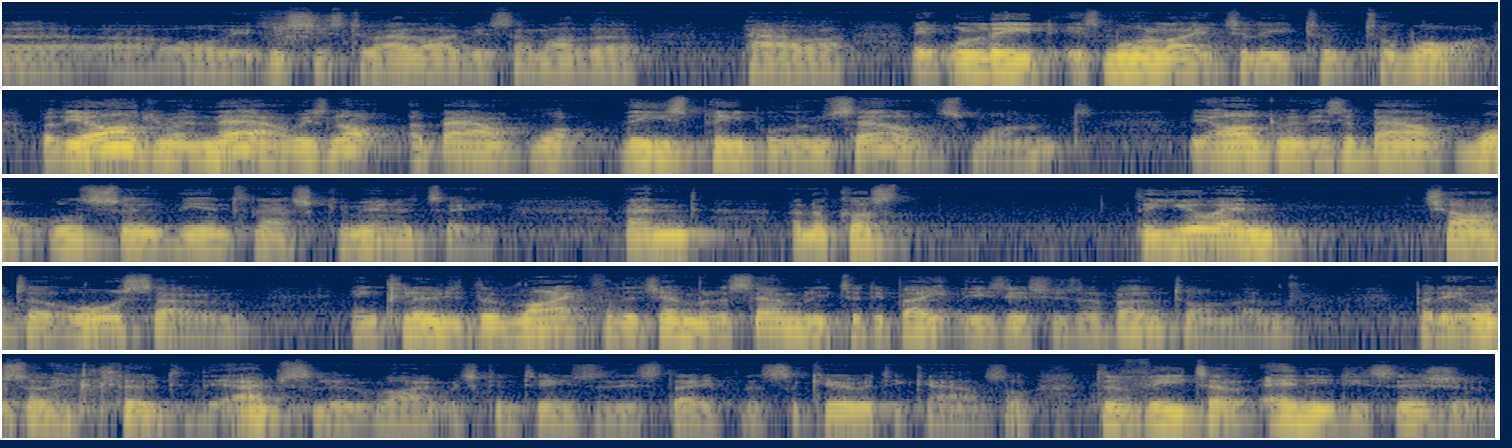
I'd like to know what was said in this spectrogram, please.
uh, uh, or it wishes to ally with some other power, it will lead, it's more likely to lead to, to war. But the argument now is not about what these people themselves want. The argument is about what will suit the international community. And, and of course, the UN Charter also included the right for the General Assembly to debate these issues and vote on them, but it also included the absolute right, which continues to this day, for the Security Council to veto any decision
